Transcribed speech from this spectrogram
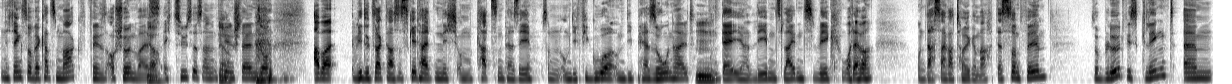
und ich denke so, wer Katzen mag, findet es auch schön, weil Ja. es echt süß ist an Ja. vielen Stellen so. Aber wie du gesagt hast, es geht halt nicht um Katzen per se, sondern um die Figur, um die Person halt Mhm. und der ihr Lebensleidensweg, whatever. Und das ist einfach toll gemacht. Das ist so ein Film, so blöd wie es klingt, ähm,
